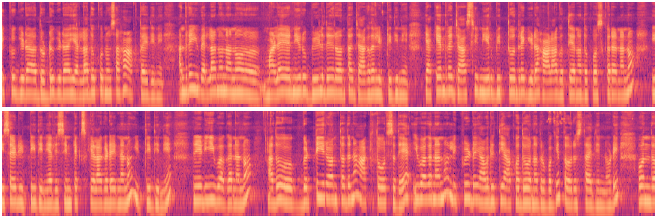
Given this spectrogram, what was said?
ಚಿಕ್ಕ ಗಿಡ, ದೊಡ್ಡ ಗಿಡ ಎಲ್ಲದಕ್ಕೂ ಸಹ ಹಾಕ್ತಾ ಇದ್ದೀನಿ. ಅಂದರೆ ಇವೆಲ್ಲನೂ ನಾನು ಮಳೆ ನೀರು ಬೀಳದೇ ಇರೋವಂಥ ಜಾಗದಲ್ಲಿ ಇಟ್ಟಿದ್ದೀನಿ. ಯಾಕೆಂದರೆ ಜಾಸ್ತಿ ನೀರು ಬಿತ್ತು ಅಂದರೆ ಗಿಡ ಹಾಳಾಗುತ್ತೆ ಅನ್ನೋದಕ್ಕೋಸ್ಕರ ನಾನು ಈ ಸೈಡ್ ಇಟ್ಟಿದ್ದೀನಿ. ಅಲ್ಲಿ ಸಿಂಟೆಕ್ಸ್ ಕೆಳಗಡೆ ನಾನು ಇಟ್ಟಿದ್ದೀನಿ. ಇವಾಗ ನಾನು ಅದು ಗಟ್ಟಿ ಇರೋ ಹಾಕಿ ತೋರಿಸಿದೆ. ಇವಾಗ ನಾನು ಲಿಕ್ವಿಡ್ ಯಾವ ರೀತಿ ಹಾಕೋದು ಅನ್ನೋದ್ರ ಬಗ್ಗೆ ತೋರಿಸ್ತಾ ಇದ್ದೀನಿ ನೋಡಿ. ಒಂದು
